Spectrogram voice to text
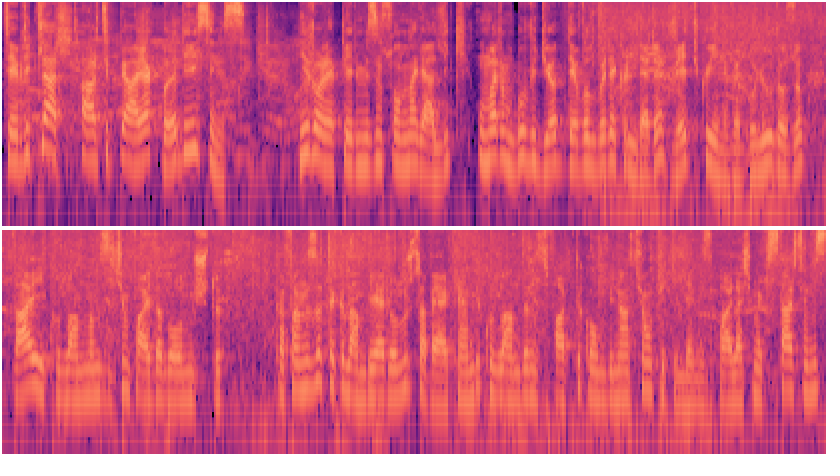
Tebrikler, artık bir ayak bağı değilsiniz. Hero raplerimizin sonuna geldik. Umarım bu video Devil Breaker'ları, Red Queen'i ve Blue Rose'u daha iyi kullanmanız için faydalı olmuştur. Kafanıza takılan bir yer olursa veya kendi kullandığınız farklı kombinasyon fikirlerinizi paylaşmak isterseniz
